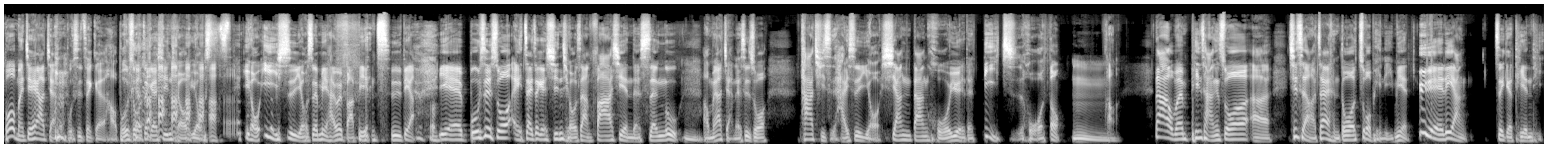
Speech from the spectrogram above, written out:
不过我们今天要讲的不是这个，好，不是说这个星球有 有意识、有生命，还会把别人吃掉，也不是说，哎、在这个星球上发现的生物，好，我们要讲的是说，它其实还是有相当活跃的地质活动。嗯，好。那我们平常说，呃，其实啊，在很多作品里面，月亮这个天体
